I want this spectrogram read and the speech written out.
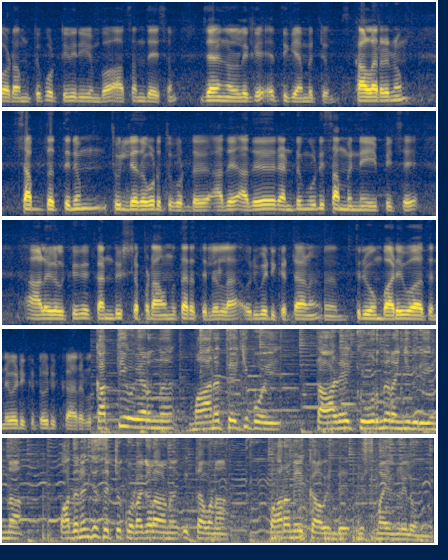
കൊടമിട്ട് പൊട്ടി വിരിയുമ്പോൾ ആ സന്ദേശം ജനങ്ങളിലേക്ക് എത്തിക്കാൻ പറ്റും. കളറിനും ശബ്ദത്തിനും തുല്യത കൊടുത്തുകൊണ്ട് അത് അത് രണ്ടും കൂടി സമന്വയിപ്പിച്ച് ആളുകൾക്ക് കണ്ട് ഇഷ്ടപ്പെടാവുന്ന തരത്തിലുള്ള ഒരു വെടിക്കെട്ടാണ് തിരുവമ്പാടി വിഭാഗത്തിന്റെ വെടിക്കെട്ട് ഒരുക്കാറുള്ളത്. കത്തി ഉയർന്ന് മാനത്തേക്ക് പോയി താഴെ കൂർന്നിറങ്ങി വിരിയുന്ന പതിനഞ്ച് സെറ്റ് കുടകളാണ് ഇത്തവണ പാറമേക്കാവിന്റെ വിസ്മയങ്ങളിലൊന്ന്.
